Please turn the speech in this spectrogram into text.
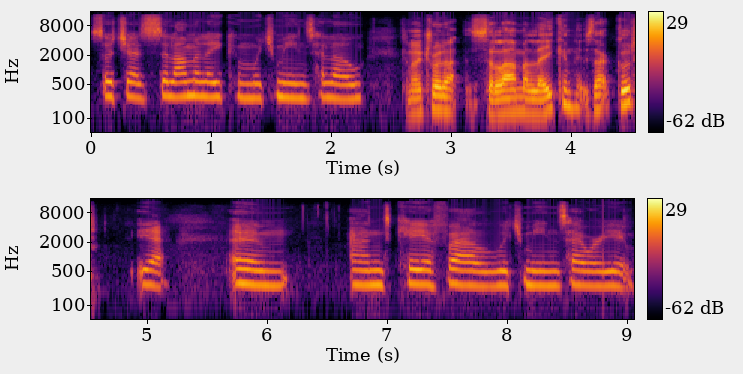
such as Salam Alaikum, which means hello. Can I try that? Salam Alaikum. Is that good? Yeah. Um, and KFL, which means how are you.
